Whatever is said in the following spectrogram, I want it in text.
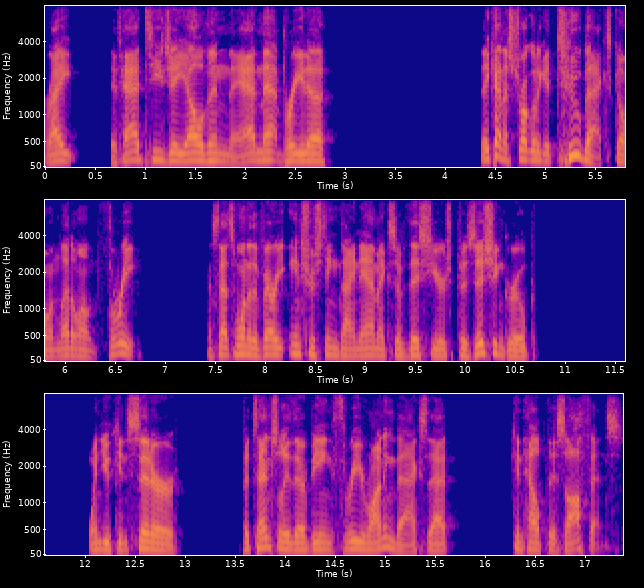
right? They've had TJ Yeldon, they had Matt Breida they kind of struggle to get two backs going, let alone three. And so that's one of the very interesting dynamics of this year's position group when you consider potentially there being three running backs that can help this offense.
